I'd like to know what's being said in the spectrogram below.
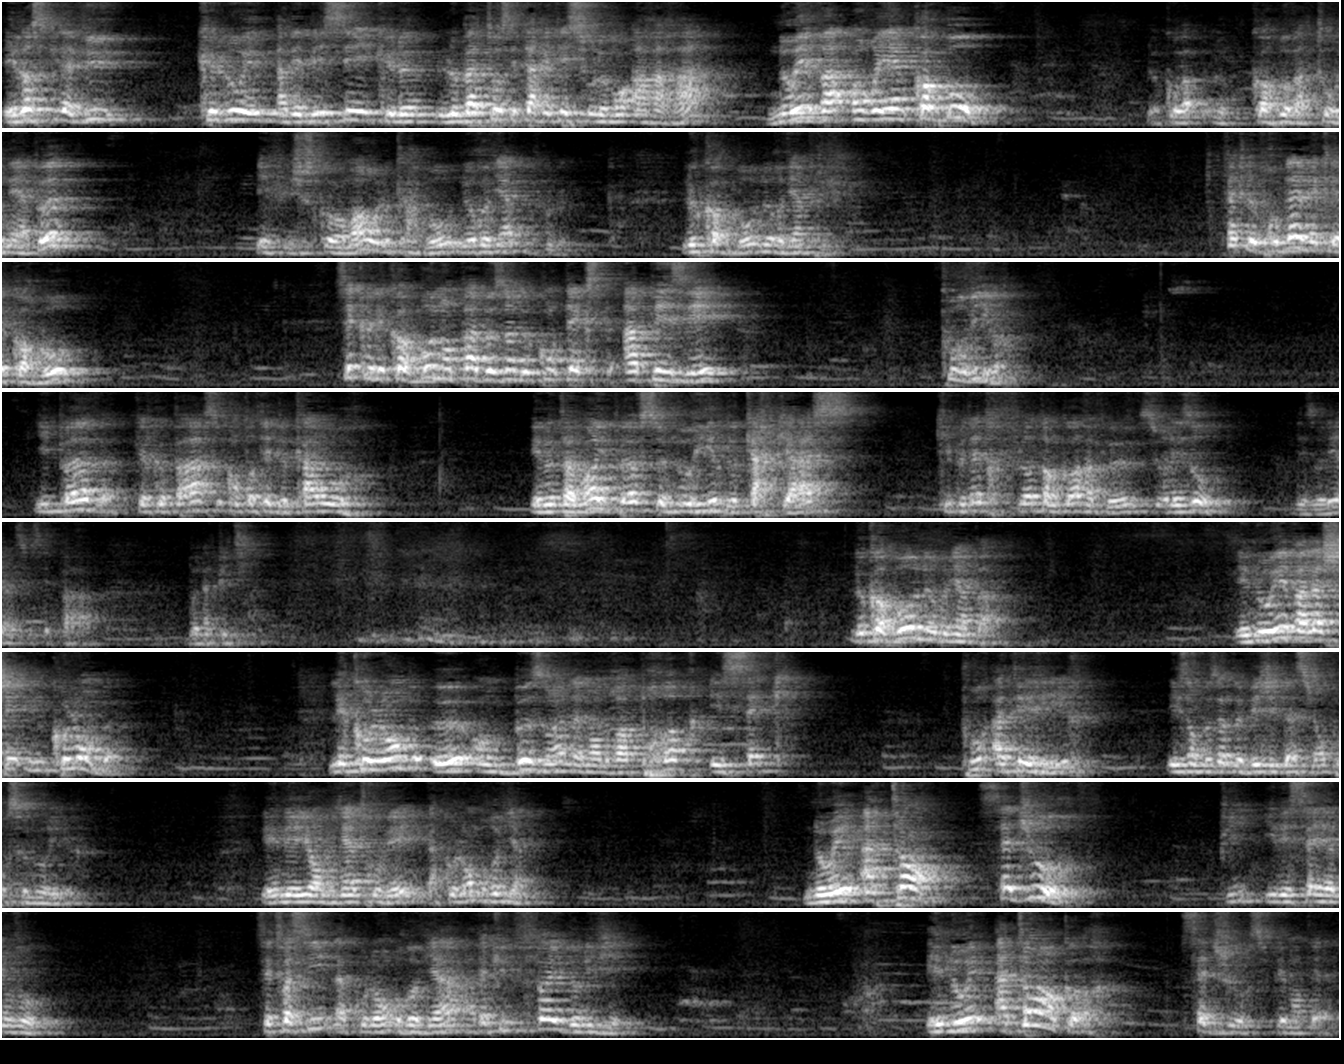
Et lorsqu'il a vu que l'eau avait baissé et que le, bateau s'est arrêté sur le mont Arara, Noé va envoyer un corbeau. Le, corbeau va tourner un peu, et puis jusqu'au moment où le corbeau ne revient, le corbeau ne revient plus. En fait, le problème avec les corbeaux, c'est que les corbeaux n'ont pas besoin de contexte apaisé pour vivre. Ils peuvent, quelque part, se contenter de chaos. Et notamment, ils peuvent se nourrir de carcasses qui peut-être flottent encore un peu sur les eaux. Désolé hein, si ce n'est pas bon appétit. Le corbeau ne revient pas. Et Noé va lâcher une colombe. Les colombes, eux, ont besoin d'un endroit propre et sec pour atterrir. Ils ont besoin de végétation pour se nourrir. Et n'ayant rien trouvé, la colombe revient. Noé attend sept jours. Puis il essaye à nouveau. Cette fois-ci, la colombe revient avec une feuille d'olivier. Et Noé attend encore sept jours supplémentaires.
